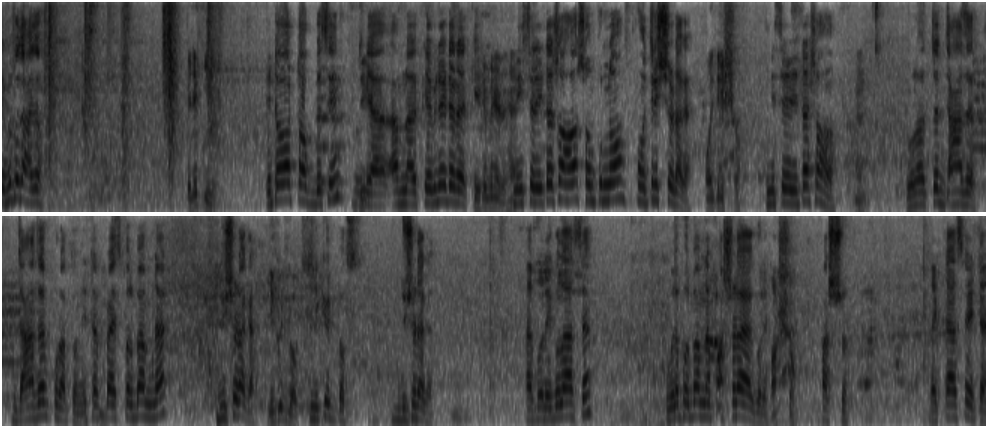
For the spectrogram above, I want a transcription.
এগুলো তো দেখা যাও এটা কি? এটাও টপ বেসিন আপনার ক্যাবিনেটের আর কি। হ্যাঁ। নিচের এটা সহ সম্পূর্ণ পঁয়ত্রিশশো টাকা। পঁয়ত্রিশশো। নিচের এটা সহ। হুম। এগুলো হচ্ছে জাহাজের জাহাজের পুরাতন। এটার প্রাইস পড়বে আপনার দুশো টাকা। লিকুইড বক্স লিকুইড বক্স দুশো টাকা। তারপর এগুলো আছে এগুলো পড়বে আপনার পাঁচশো টাকা করে। পাঁচশো। পাঁচশো। একটা আছে এটা।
